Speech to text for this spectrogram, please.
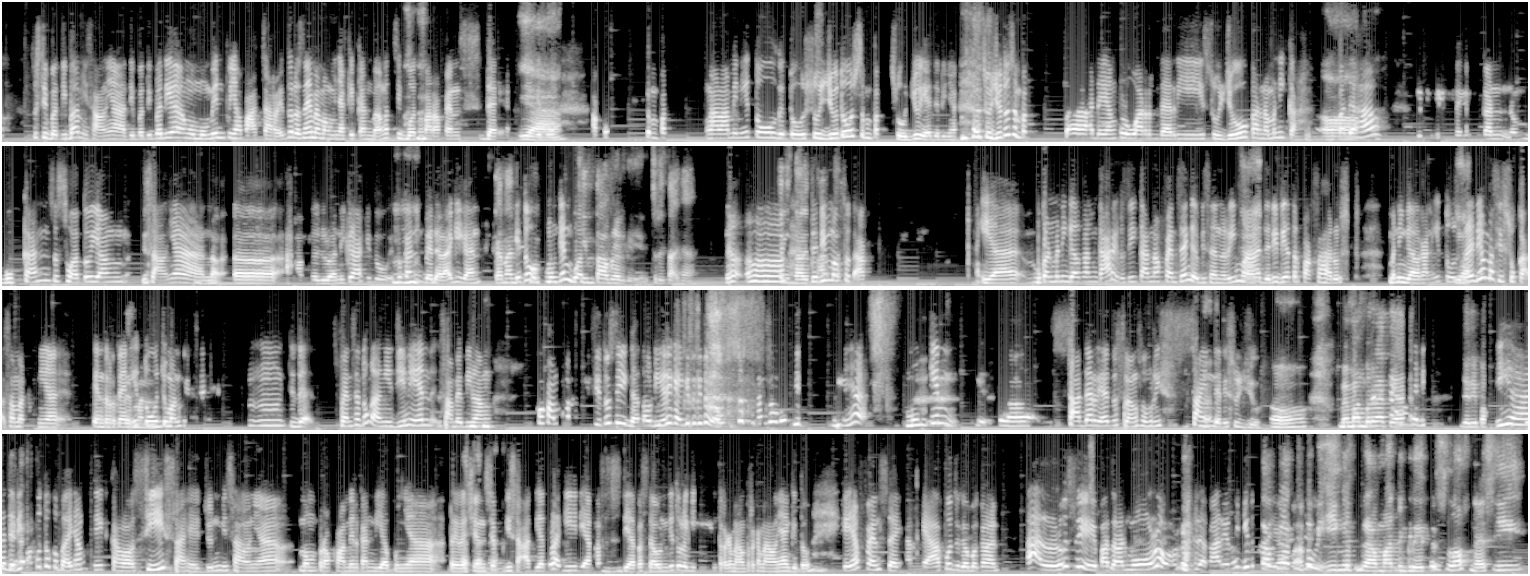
terus tiba-tiba misalnya tiba-tiba dia ngumumin punya pacar itu rasanya memang menyakitkan banget sih buat para fans dari Iya. aku sempet ngalamin itu gitu suju tuh sempet suju ya jadinya suju tuh sempet uh, ada yang keluar dari suju karena menikah Oh. padahal bukan bukan sesuatu yang misalnya hamil duluan nikah gitu itu kan Mhm. beda lagi kan karena itu mungkin buat cinta berarti ceritanya. Tinggalin jadi anak. maksud aku ya bukan meninggalkan karir sih karena fansnya nggak bisa nerima Ya. jadi dia terpaksa harus meninggalkan itu Ya. sebenarnya dia masih suka sama dunia entertain itu Entertainment. cuman fansnya, mm, tidak fansnya tuh nggak ngizinin sampai bilang kok kamu situ sih nggak tahu diri kayak gitu gitu loh. Langsung tuh dia mungkin eh, sadar ya terus langsung resign dari suju. Oh, memang berat ya. Jadi jadi pak. Iya, jadi aku tuh kebayang sih kalau si Sahejun misalnya memproklamirkan dia punya relationship di saat dia tuh lagi di atas di atas daun gitu lagi terkenal terkenalnya gitu. Kayaknya fans kayak aku juga bakalan ah lu sih pacaran mulu gak ada karirnya gitu Tapi kali aku inget drama The Greatest Love nggak sih?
